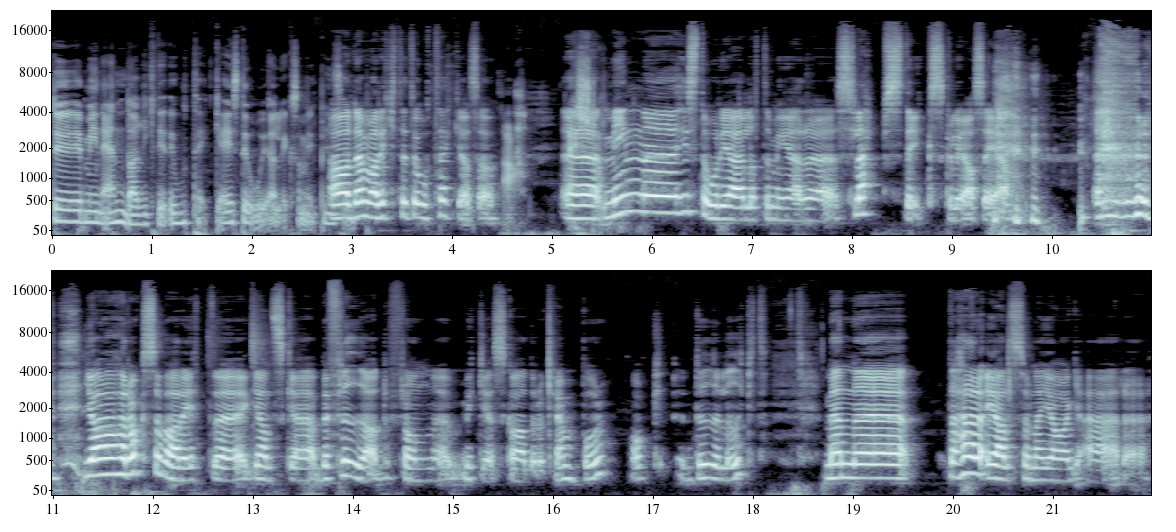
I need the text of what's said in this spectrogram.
det är min enda riktigt otäcka historia liksom i princip. Ja, den var riktigt otäck alltså. Ah, Eh, min eh, historia är lite mer eh, slapstick skulle jag säga. jag har också varit eh, ganska befriad från eh, mycket skador och krämpor och dylikt. Men det här är alltså när jag är,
